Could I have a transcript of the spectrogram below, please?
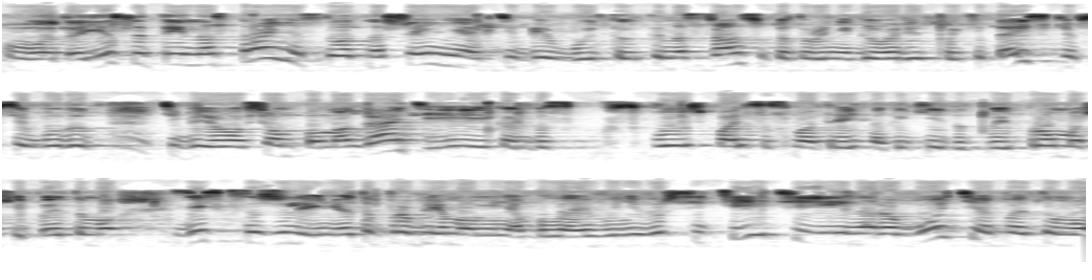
Вот. А если ты иностранец, то отношение к тебе будет как к иностранцу, который не говорит по-китайски, все будут тебе во всем помогать и как бы сквозь пальцы смотреть на какие-то твои промахи. Поэтому здесь, к сожалению, эта проблема у меня была и в университете, и на работе, поэтому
